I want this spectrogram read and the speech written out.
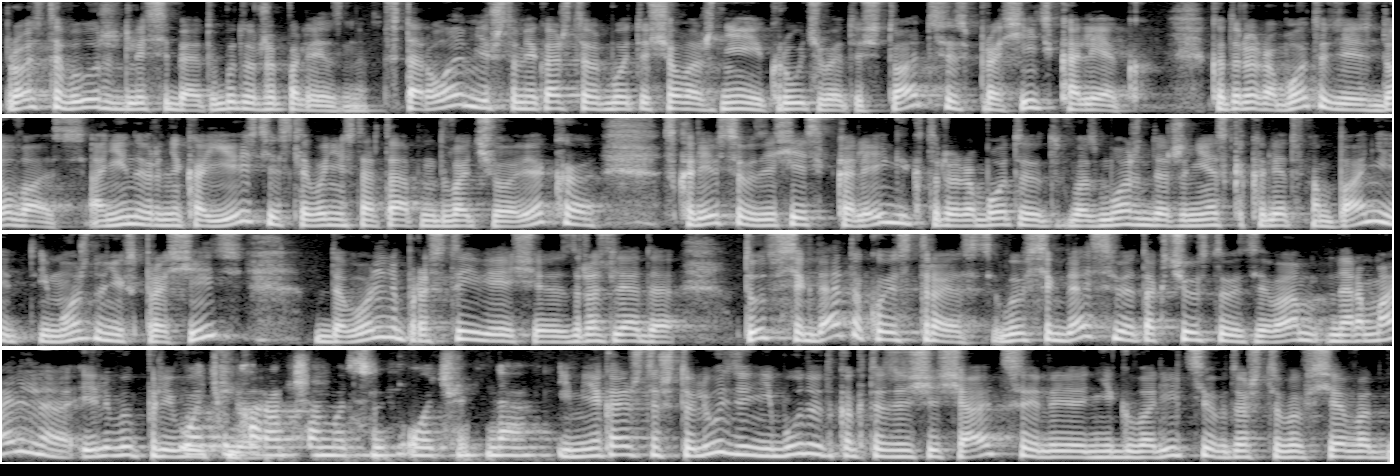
Просто выложить для себя, это будет уже полезно. Второе, мне, что мне кажется, будет еще важнее и круче в этой ситуации, спросить коллег, которые работают здесь до вас. Они наверняка есть, если вы не стартап на два человека. Скорее всего, здесь есть коллеги, которые работают, возможно, даже несколько лет в компании, и можно у них спросить довольно простые вещи из разряда «Тут всегда такой стресс, вы всегда себя так чувствуете, вам нормально или вы привыкли?» Очень хорошая мысль, очень, да. И мне кажется, что люди не будут как-то защищаться или не говорить, потому что вы все в одном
